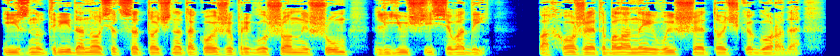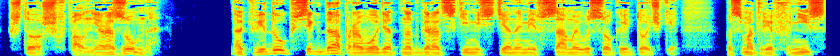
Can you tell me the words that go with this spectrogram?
и изнутри доносится точно такой же приглушенный шум льющейся воды. Похоже, это была наивысшая точка города. Что ж, вполне разумно. Акведук всегда проводят над городскими стенами в самой высокой точке. Посмотрев вниз,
